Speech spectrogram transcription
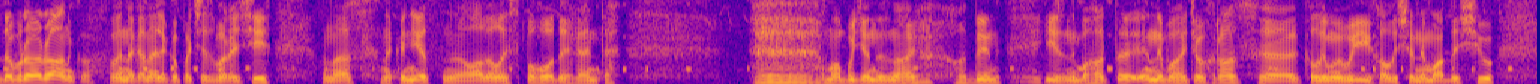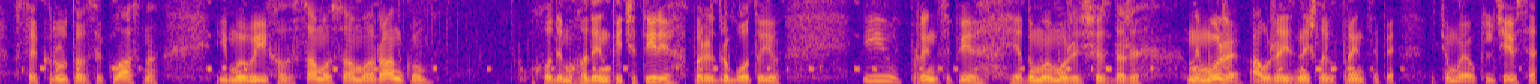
доброго ранку. Ви на каналі Копачі Збирачі. У нас наконець наладилась погода. Гляньте. Мабуть, я не знаю, один із небагатьох раз, е, коли ми виїхали, ще нема дощу, все круто, все класно. І ми виїхали з самого-самого ранку. Ходимо годинки 4 перед роботою. І, в принципі, я думаю, може щось навіть не може, а вже і знайшли, в принципі, чому я включився.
